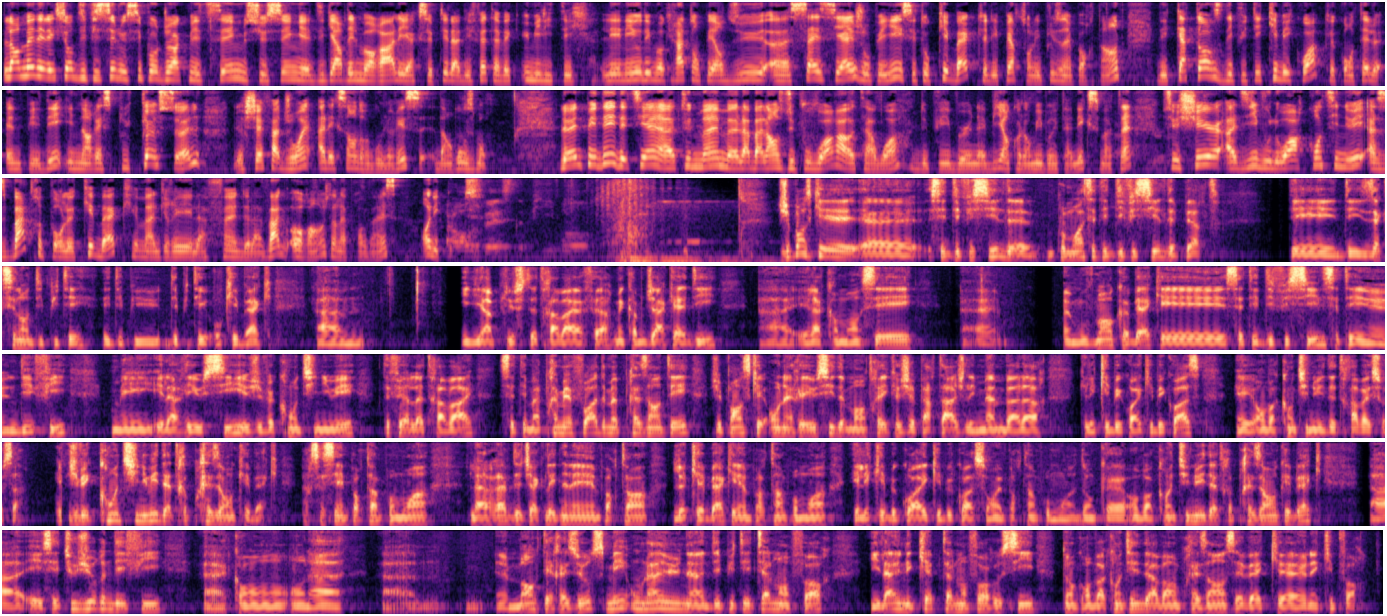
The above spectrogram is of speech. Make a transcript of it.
Lendemain d'élections difficiles aussi pour Jack Singh, M. Singh dit garder le moral et accepter la défaite avec humilité. Les néo-démocrates ont perdu 16 euh, sièges au pays et c'est au Québec que les pertes sont les plus importantes. Des 14 députés québécois que comptait le NPD, il n'en reste plus qu'un seul, le chef adjoint Alexandre Boulris dans Rosemont. Le NPD détient euh, tout de même la balance du pouvoir à Ottawa depuis Burnaby en Colombie-Britannique ce matin. M. Scheer a dit vouloir continuer à se battre pour le Québec malgré la fin de la vague orange dans la province. On écoute. Je pense que euh, c'est difficile de, pour moi, c'était difficile de perdre des, excellents députés et députés, au Québec. Euh, il y a plus de travail à faire, mais comme Jack a dit, euh, il a commencé euh, un mouvement au Québec et c'était difficile, c'était un défi, mais il a réussi et je veux continuer de faire le travail. C'était ma première fois de me présenter. Je pense qu'on a réussi de montrer que je partage les mêmes valeurs que les Québécois et Québécoises et on va continuer de travailler sur ça. Je vais continuer d'être présent au Québec parce que c'est important pour moi le rêve de Jack Layton est important, le Québec est important pour moi et les Québécois et Québécois sont importants pour moi. Donc, euh, on va continuer d'être présent au Québec euh, et c'est toujours un défi euh, quand on a un manque de ressources, mais on a un député tellement fort. Il a une équipe tellement forte aussi, donc on va continuer d'avoir une présence avec une équipe forte.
